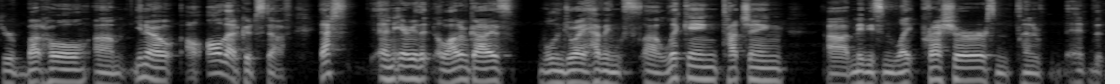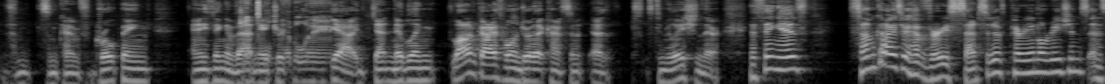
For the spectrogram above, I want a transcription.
your butthole, um, you know, all, all, that good stuff. That's an area that a lot of guys will enjoy having uh, licking, touching, uh, maybe some light pressure, some kind of eh, some, some kind of groping, anything of that Gentle nature. Nibbling. Yeah, gent- nibbling. A lot of guys will enjoy that kind of uh, stimulation there. The thing is, some guys have very sensitive perianal regions and,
